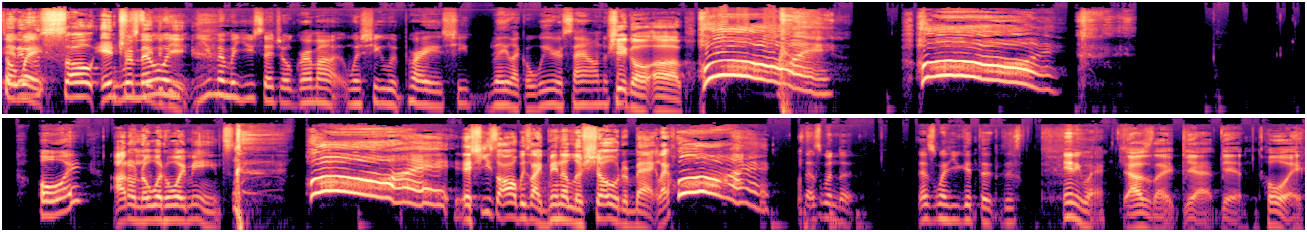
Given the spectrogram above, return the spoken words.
So And it wait, so interesting. Remember when you, remember you said your grandma when she would pray, she made like a weird sound. Or? She'd go, uh, hoy, hoy. Oi, I don't know what hoy means. hoy. And she's always like bend her little shoulder back, like hoy. that's when the that's when you get the this. Anyway, I was like, yeah, yeah, hoy.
